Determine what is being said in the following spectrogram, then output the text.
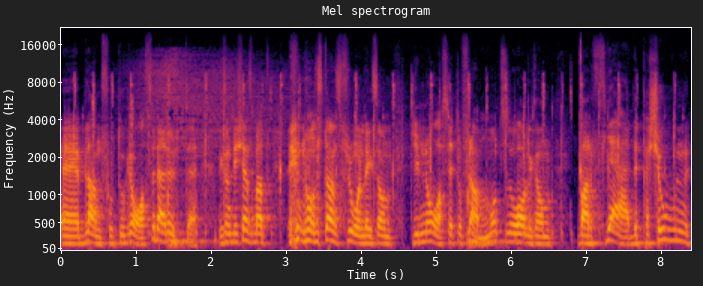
eh, bland fotografer där ute. Liksom, det känns som att någonstans från liksom, gymnasiet och framåt så har liksom var fjärde person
